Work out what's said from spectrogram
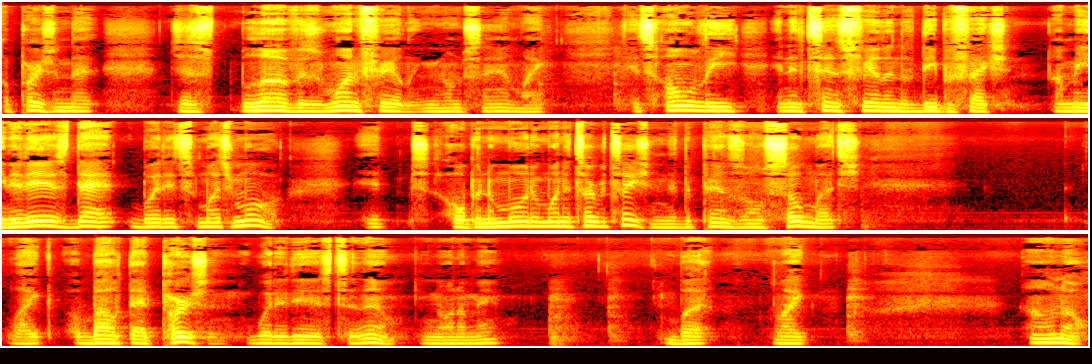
a person that just love is one feeling, you know what I'm saying? Like it's only an intense feeling of deep affection. I mean, it is that, but it's much more. It's open to more than one interpretation. It depends on so much like about that person, what it is to them, you know what I mean? But like I don't know.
